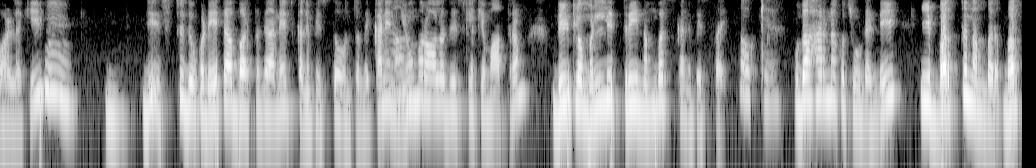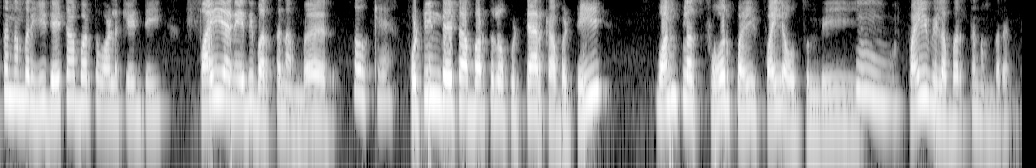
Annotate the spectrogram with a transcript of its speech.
వాళ్ళకి జస్ట్ ఇది ఒక డేట్ ఆఫ్ బర్త్ గానే కనిపిస్తూ ఉంటుంది. కానీ. న్యూమరాలజిస్ట్లకి మాత్రం దీంట్లో మళ్ళీ త్రీ నంబర్స్ కనిపిస్తాయి. ఓకే. ఉదాహరణకు చూడండి ఈ బర్త్ నంబర్ బర్త్ నంబర్ ఈ డేట్ ఆఫ్ బర్త్ వాళ్ళకి ఏంటి ఫైవ్ అనేది birth number okay. Fourteen date of బర్త్లో పుట్టారు కాబట్టి వన్ ప్లస్ ఫోర్ పై ఫైవ్ అవుతుంది. ఫైవ్ వీళ్ళ బర్త్ నంబర్ అండి.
